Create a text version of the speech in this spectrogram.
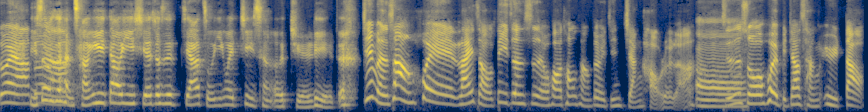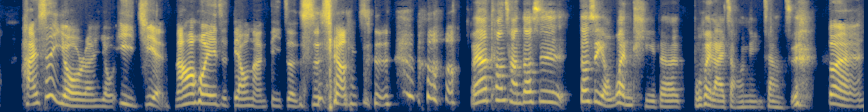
对啊，你是不是很常遇到一些就是家族因为继承而决裂的？基本上会来找地震师的话，通常都已经讲好了啦。哦，只是说会比较常遇到。还是有人有意见，然后会一直刁难地震师这样子。我要通常都是都是有问题的，不会来找你这样子。对，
